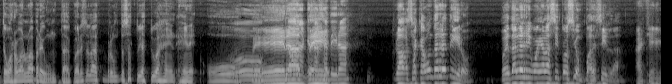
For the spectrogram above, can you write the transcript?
te voy a robar una pregunta. ¿Cuáles son las preguntas esas tuyas tuyas? gen- gen- Oh, Oh, nada, que te espérate. retirar. ¿La sacamos de retiro? ¿Puedes darle rewind a la situación para decirla? ¿A quién?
